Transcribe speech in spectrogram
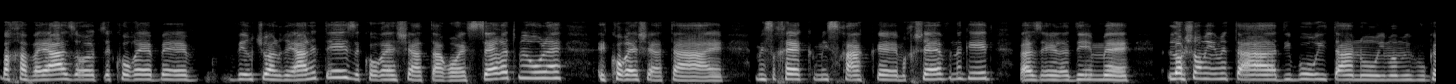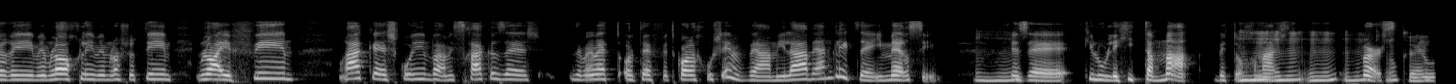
בחוויה הזאת, זה קורה בווירטואל ריאליטי, זה קורה שאתה רואה סרט מעולה, קורה שאתה אה, משחק משחק אה, מחשב נגיד, ואז הילדים אה, לא שומעים את הדיבור איתנו עם המבוגרים, הם לא אוכלים, הם לא שותים, הם לא עייפים, רק אה, שקועים במשחק הזה, זה באמת עוטף את כל החושים, והמילה באנגלית זה אימרסיב, mm-hmm. שזה כאילו להיטמע בתוך mm-hmm, משהו, mm-hmm, mm-hmm, okay. כאילו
